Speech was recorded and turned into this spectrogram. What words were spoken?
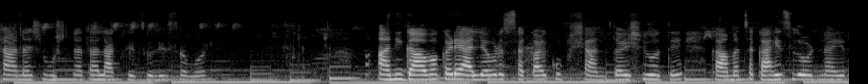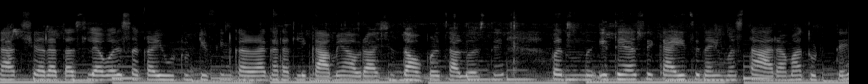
छान अशी उष्णता लागते चुलीसमोर. आणि गावाकडे आल्यावर सकाळ खूप शांत अशी होते. कामाचा काहीच लोड नाही. रात शहरात असल्यावर सकाळी उठून टिफिन करा घरातली कामे आवरा अशीच धावपळ चालू असते. पण इथे असे काहीच नाही. मस्त आरामात उठते.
